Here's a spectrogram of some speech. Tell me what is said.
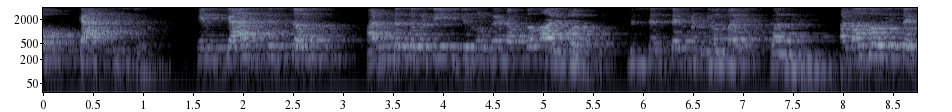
uh, caste system. In caste system, untouchability, it is one kind of the horrible. This is a statement given by Gandhiji. And also he said,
